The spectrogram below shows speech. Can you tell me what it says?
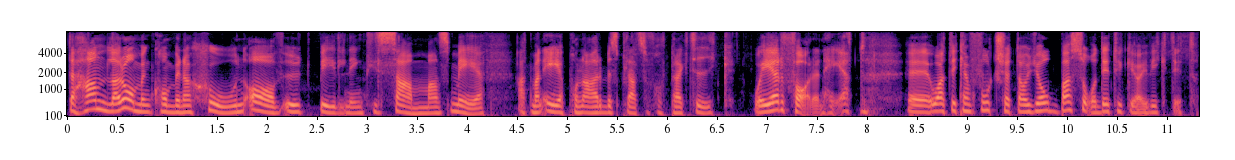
Det handlar om en kombination av utbildning tillsammans med att man är på en arbetsplats och får praktik och erfarenhet. Eh, och att vi kan fortsätta att jobba så, det tycker jag är viktigt.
